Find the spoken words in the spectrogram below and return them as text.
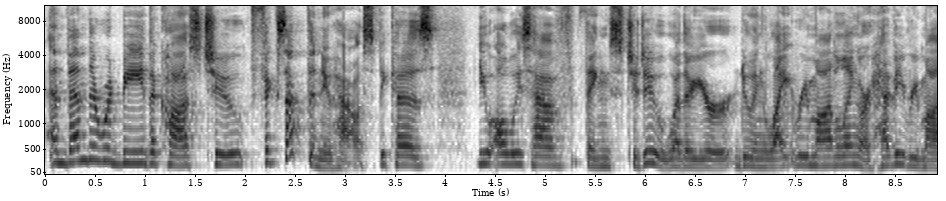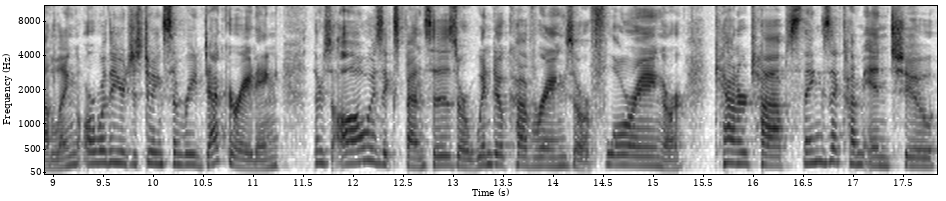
And then there would be the cost to fix up the new house because you always have things to do, whether you're doing light remodeling or heavy remodeling, or whether you're just doing some redecorating. There's always expenses or window coverings or flooring or countertops, things that come into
